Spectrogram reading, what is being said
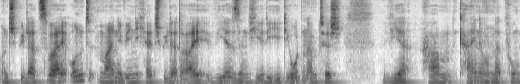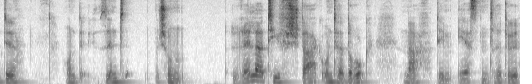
und Spieler 2 und meine Wenigkeit Spieler 3. Wir sind hier die Idioten am Tisch. Wir haben keine 100 Punkte und sind schon relativ stark unter Druck nach dem ersten Drittel.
